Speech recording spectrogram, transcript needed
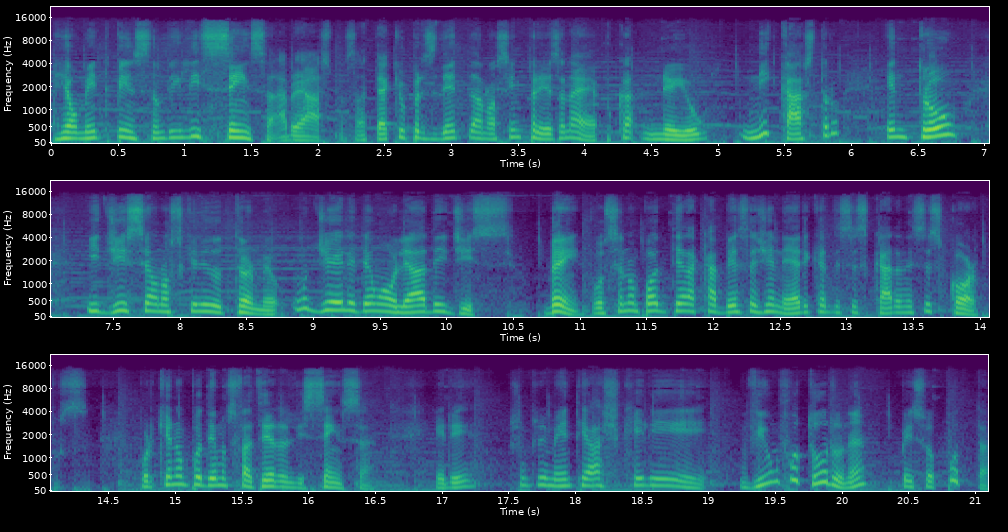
realmente pensando em licença, abre aspas. Até que o presidente da nossa empresa na época, Neil Nicastro, entrou e disse ao nosso querido Turnmel. Um dia ele deu uma olhada e disse: Bem, você não pode ter a cabeça genérica desses caras nesses corpos. Por que não podemos fazer a licença? Ele simplesmente, acho que ele viu um futuro, né? Pensou, puta,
